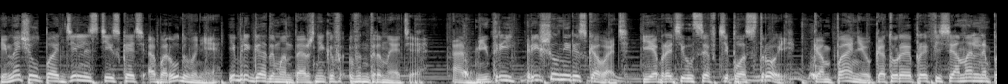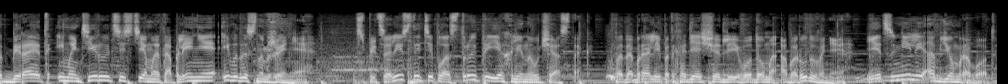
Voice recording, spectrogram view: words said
и начал по отдельности искать оборудование и бригады монтажников в интернете. А Дмитрий решил не рисковать и обратился в Теплострой, компанию, которая профессионально подбирает и монтирует системы отопления и водоснабжения. Специалисты Теплострой приехали на участок, подобрали подходящее для его дома оборудование и оценили объем работ.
